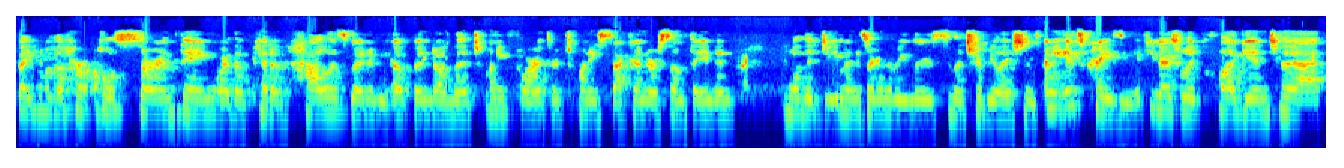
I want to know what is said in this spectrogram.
But you know, the whole CERN thing, where the pit of hell is going to be opened on the 24th or 22nd or something, and you know, the demons are going to be loose in the tribulations. I mean, it's crazy. If you guys really plug into that,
